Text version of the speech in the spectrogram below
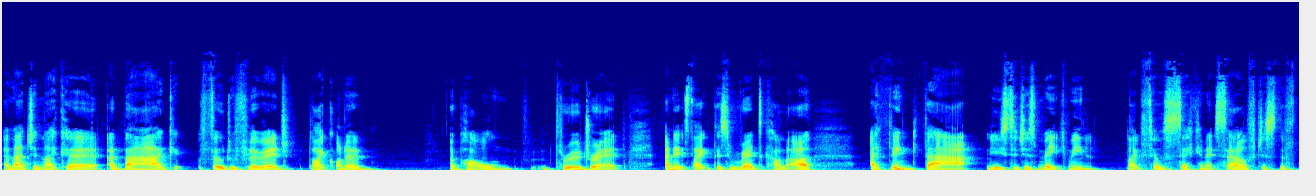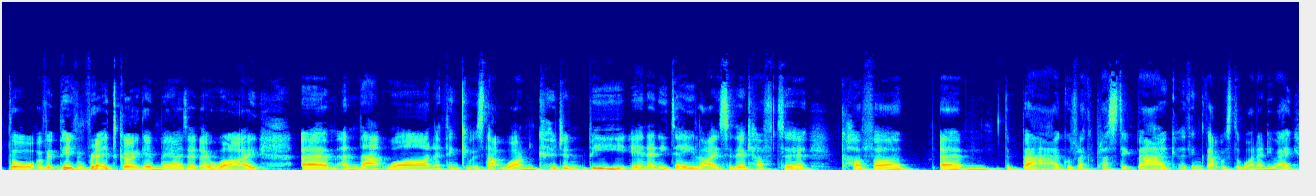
imagine like a a bag filled with fluid, like on a a pole through a drip and it's like this red colour. I think that used to just make me like feel sick in itself, just the thought of it being red going in me. I don't know why. Um, and that one, I think it was that one, couldn't be in any daylight, so they'd have to cover um the bag with like a plastic bag. I think that was the one anyway,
